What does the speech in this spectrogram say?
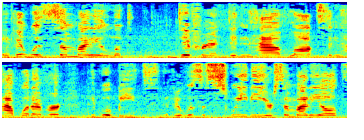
if it was somebody that looked different didn't have locks didn't have whatever people would be if it was Saweetie or somebody else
